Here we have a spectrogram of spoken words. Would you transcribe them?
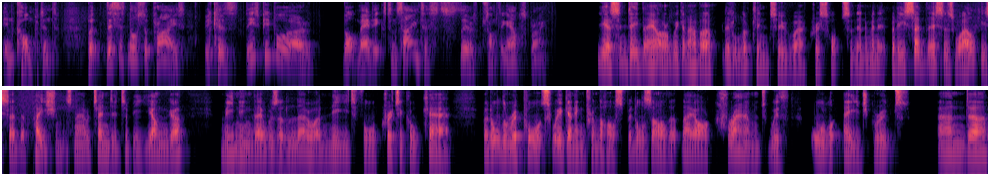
incompetent. But this is no surprise because these people are not medics and scientists; they're something else, Brian. Yes, indeed they are. We're going to have a little look into uh, Chris Hopson in a minute. But he said this as well. He said that patients now tended to be younger, meaning there was a lower need for critical care. But all the reports we're getting from the hospitals are that they are crammed with all age groups. And uh,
